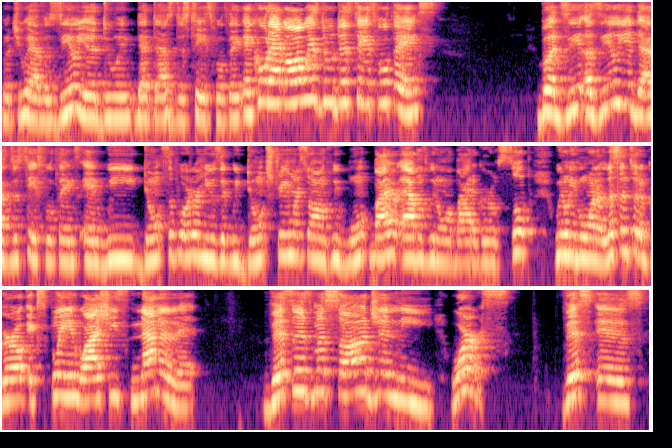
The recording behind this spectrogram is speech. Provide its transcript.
But you have Azealia doing that does distasteful things. And Kodak always do distasteful things. But Z- Azealia does distasteful things, and we don't support her music. We don't stream her songs. We won't buy her albums. We don't want to buy the girl's soap. We don't even want to listen to the girl explain why she's none of that. This is misogyny. Worse, this is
